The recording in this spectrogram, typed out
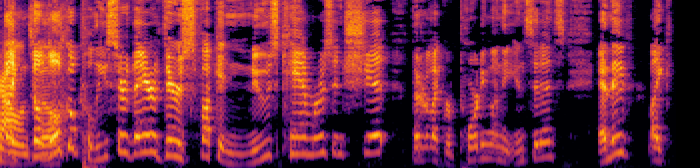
Like the local police are there. There's fucking news cameras and shit that are like reporting on the incidents, and they've like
